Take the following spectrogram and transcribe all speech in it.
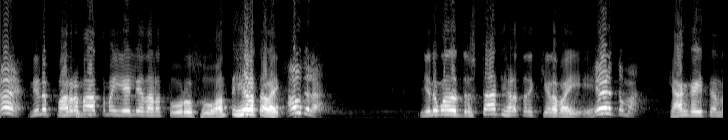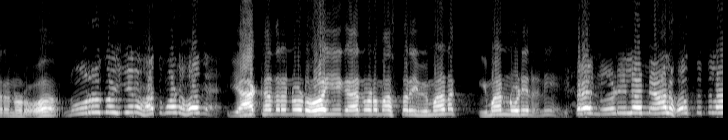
ಹಾ. ನಿನ್ನ ಪರಮಾತ್ಮ ಎಲ್ಲಿ ಅದನ್ನ ತೋರಿಸು ಅಂತ ಹೇಳ್ತಾಳೆ ಆಕಿ. ಹೌದಲ್ಲ. ನಿನಗೊಂದು ದೃಷ್ಟಾಂತ ಹೇಳ್ತಾನೆ ಕೇಳ ಬಾಯಿ. ಹೇಳ್ತಮ್ಮ. ಹೆಂಗೈತೆ ಅಂದ್ರೆ ನೋಡು. ನೂರು ಗುಳ್ಗಿನ ಹೊತ್ಕೊಂಡು ಹೋಗ. ಯಾಕಂದ್ರೆ ನೋಡು ಈಗ ನೋಡು ಮಾಸ್ತರ್ ಈ ವಿಮಾನ ವಿಮಾನ ನೋಡಿರ ನೀ? ಏ ನೋಡಿಲ್ಲ ಮ್ಯಾಲ ಹೋಗ್ತದಲ್ಲ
